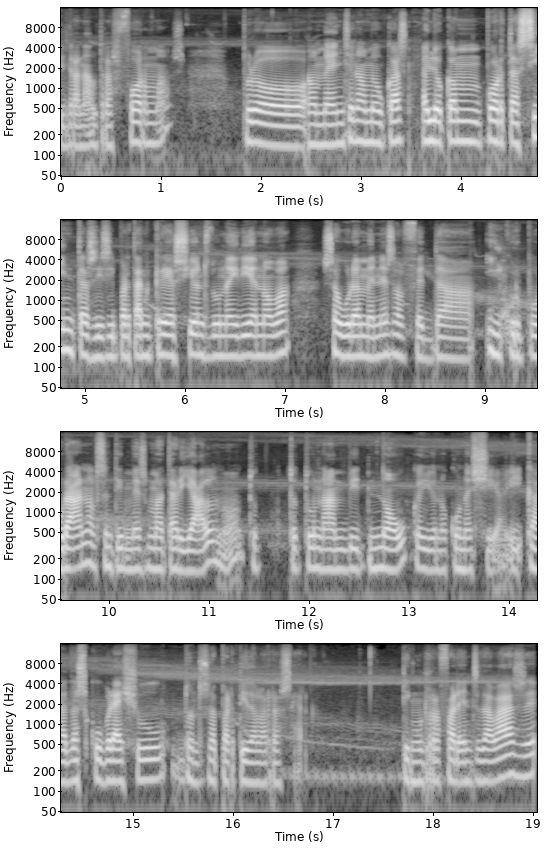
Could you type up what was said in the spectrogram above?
tindran altres formes, però almenys en el meu cas allò que em porta síntesis i per tant creacions d'una idea nova segurament és el fet d'incorporar en el sentit més material no? tot, tot un àmbit nou que jo no coneixia i que descobreixo doncs, a partir de la recerca. Tinc uns referents de base,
